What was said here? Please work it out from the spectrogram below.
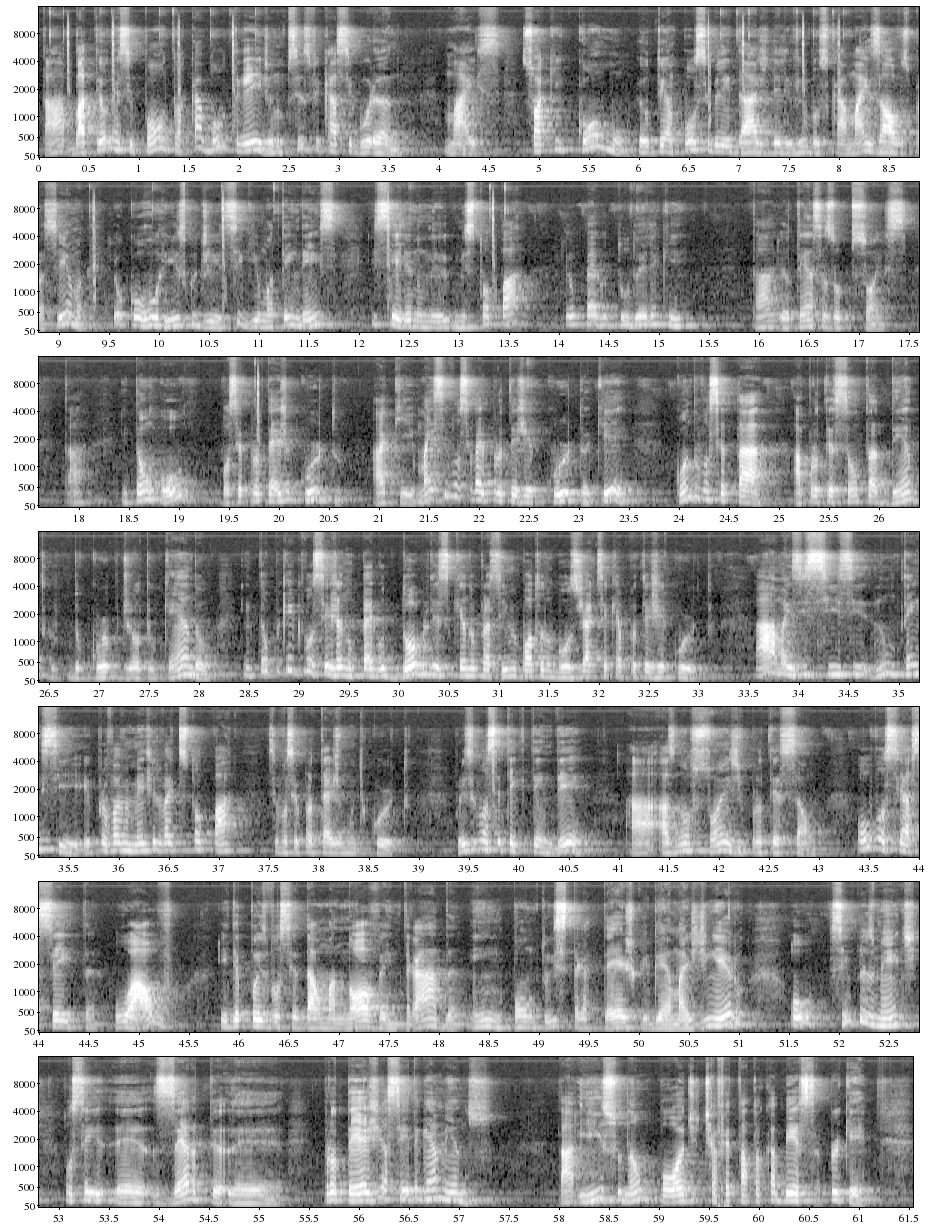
Tá? Bateu nesse ponto, acabou o trade, eu não preciso ficar segurando mais. Só que como eu tenho a possibilidade dele vir buscar mais alvos para cima, eu corro o risco de seguir uma tendência e se ele não me, me estopar, eu pego tudo ele aqui. Tá? Eu tenho essas opções. Tá? Então, ou você protege curto aqui. Mas se você vai proteger curto aqui, quando você está a proteção está dentro do corpo de outro candle, então por que, que você já não pega o dobro desse candle para cima e bota no bolso, já que você quer proteger curto? Ah, mas e se, se não tem se? E provavelmente ele vai te estopar se você protege muito curto. Por isso que você tem que entender a, as noções de proteção. Ou você aceita o alvo e depois você dá uma nova entrada em um ponto estratégico e ganha mais dinheiro, ou simplesmente você é, zera, é, protege e aceita ganhar menos. Tá? E isso não pode te afetar a tua cabeça. Por quê?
